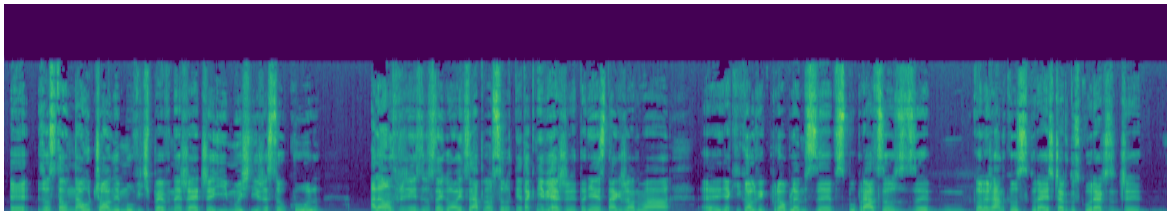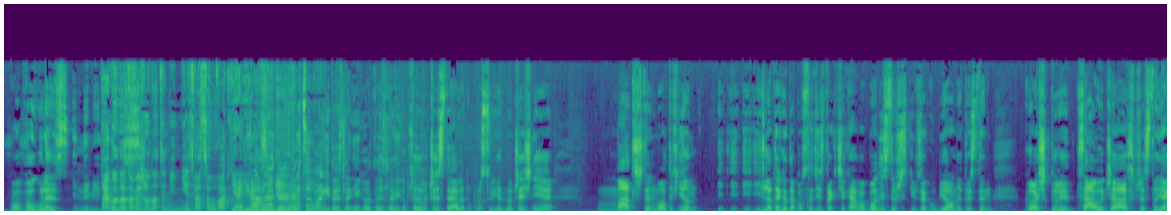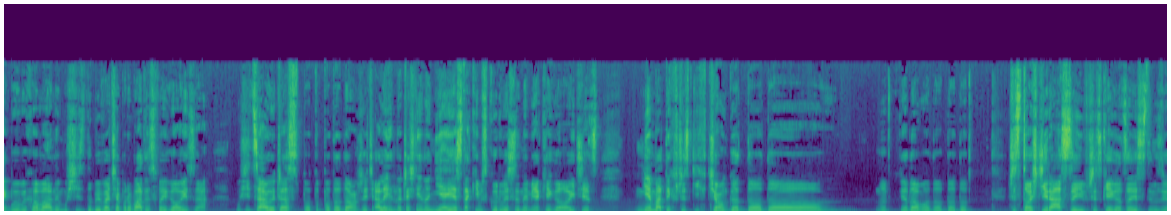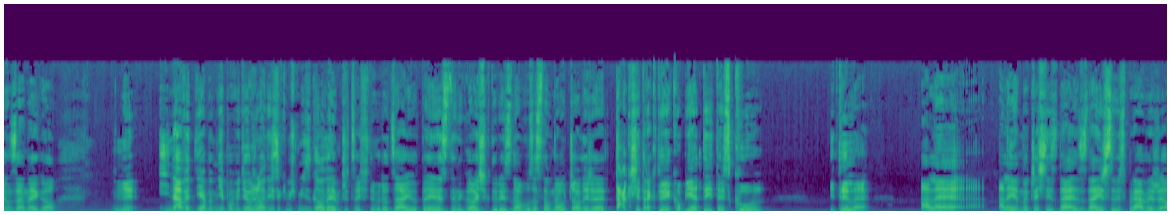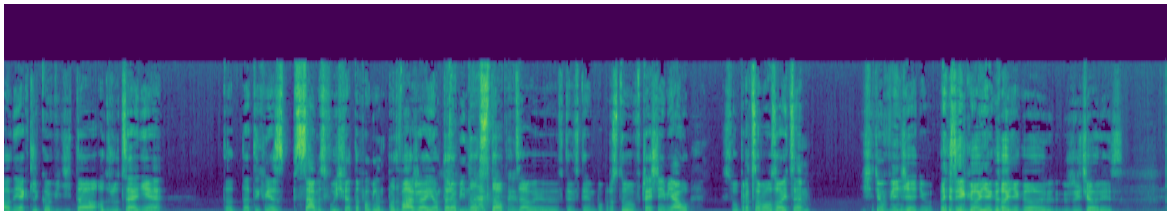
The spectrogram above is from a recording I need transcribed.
y, został nauczony mówić pewne rzeczy i myśli, że są cool, ale on w przeciwieństwie do swojego ojca absolutnie tak nie wierzy. To nie jest tak, że on ma y, jakikolwiek problem z współpracą z koleżanką, która jest czarnoskóra, czy, w, ogóle z innymi... Tak, no to wiesz, on na to nie, nie zwraca uwagi ani on razu, nie? nie zwraca uwagi, to jest, dla niego, to jest dla niego przezroczyste, ale po prostu jednocześnie masz ten motyw i on i, i, I dlatego ta postać jest tak ciekawa, bo on jest tym wszystkim zagubiony. To jest ten gość, który cały czas, przez to jak był wychowany, musi zdobywać aprobatę swojego ojca. Musi cały czas po to, po to dążyć, ale mm. jednocześnie no, nie jest takim skurwysynem jak jego ojciec. Nie ma tych wszystkich ciągot do, do no wiadomo, do, do, do czystości rasy i wszystkiego, co jest z tym związanego. I nawet ja bym nie powiedział, że on jest jakimś mizgonem czy coś w tym rodzaju. To jest ten gość, który znowu został nauczony, że tak się traktuje kobiety i to jest cool. I tyle. Ale, ale jednocześnie zda, zdajesz sobie sprawę, że on jak tylko widzi to odrzucenie, to natychmiast sam swój światopogląd podważa i on to robi non-stop tak, tak, tak. cały w tym, w tym. Po prostu wcześniej miał, współpracował z ojcem i siedział w więzieniu. To jest jego, jego, jego życiorys.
